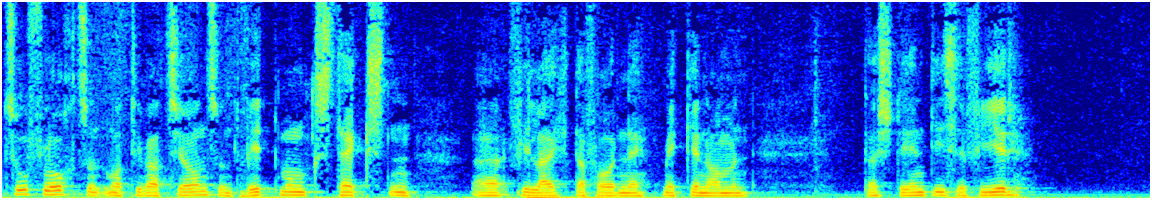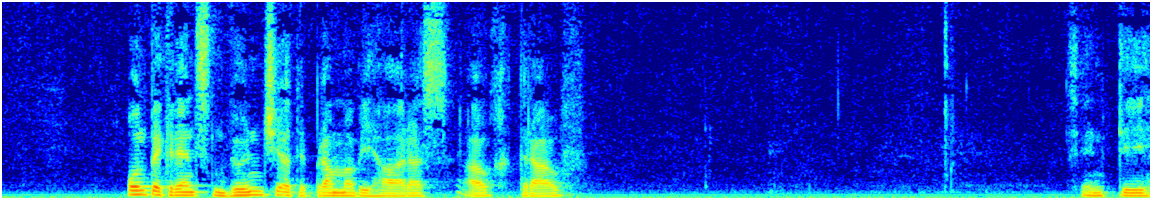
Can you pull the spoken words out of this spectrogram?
Zufluchts- und Motivations- und Widmungstexten äh, vielleicht da vorne mitgenommen. Da stehen diese vier unbegrenzten Wünsche oder Brahmaviharas auch drauf. Sind die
